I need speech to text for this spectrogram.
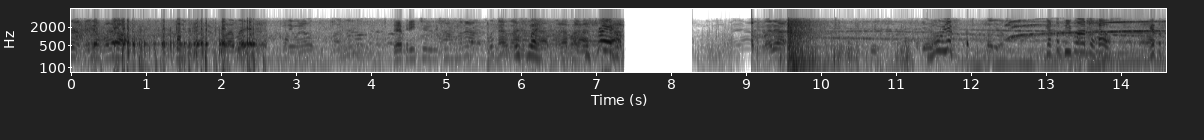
real big This way. Move your... Get the people out of the house. Get the.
